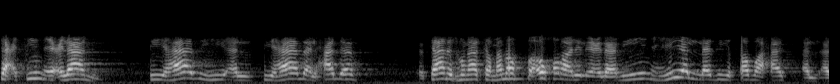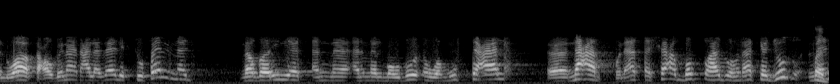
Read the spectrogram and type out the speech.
تعتيم إعلامي في هذه في هذا الحدث كانت هناك منصة أخرى للإعلاميين هي الذي فضحت الواقع. وبناء على ذلك تفند نظرية ان أن الموضوع هو مفتعل. آه نعم هناك شعب مضطهد وهناك جزء طيب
